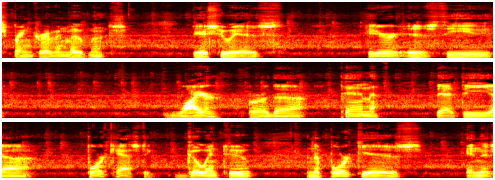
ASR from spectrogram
spring driven movements. The issue is, here is the wire or the pin that the uh, fork has to go into, and the fork is in this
